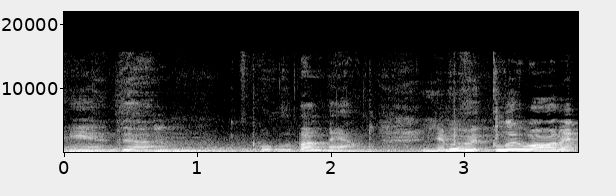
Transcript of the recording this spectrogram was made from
and uh, pull the bone out and put glue on it.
